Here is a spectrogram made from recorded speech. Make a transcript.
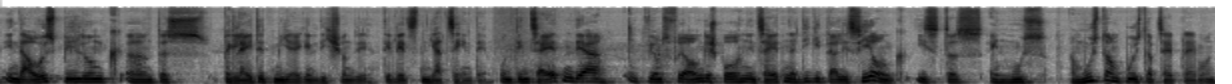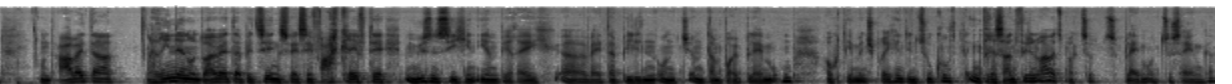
in der Ausbildung. Äh, das begleitet mich eigentlich schon die, die letzten Jahrzehnte. Und in Zeiten der, wir haben es früher angesprochen, in Zeiten der Digitalisierung ist das ein Muss. Man muss da am Puls der Zeit bleiben und, und Arbeiter Arbeiterinnen und Arbeiter bzw. Fachkräfte müssen sich in ihrem Bereich äh, weiterbilden und, und am Ball bleiben, um auch dementsprechend in Zukunft interessant für den Arbeitsmarkt zu, zu bleiben und zu sein. Gell?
